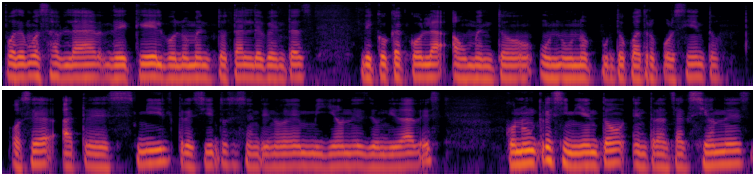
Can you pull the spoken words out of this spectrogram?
podemos hablar de que el volumen total de ventas de Coca-Cola aumentó un 1.4%, o sea, a 3.369 millones de unidades con un crecimiento en transacciones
